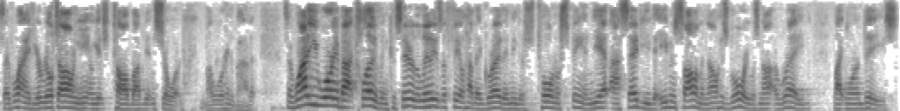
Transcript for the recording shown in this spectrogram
So why? If you're real tall, you ain't going to get tall by getting short, by worrying about it. So why do you worry about clothing? Consider the lilies of the field, how they grow. They neither toil nor spin. Yet I say to you that even Solomon in all his glory was not arrayed like one of these.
